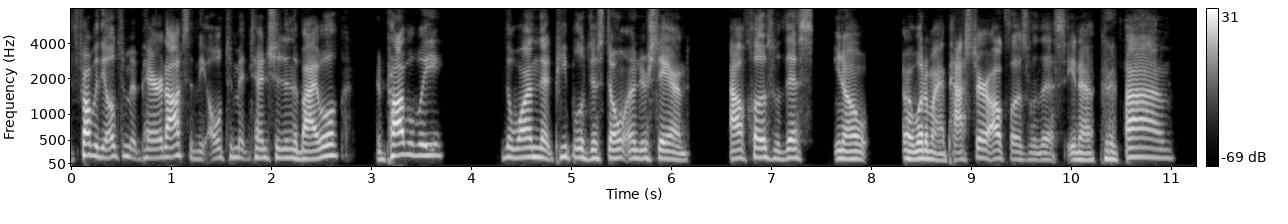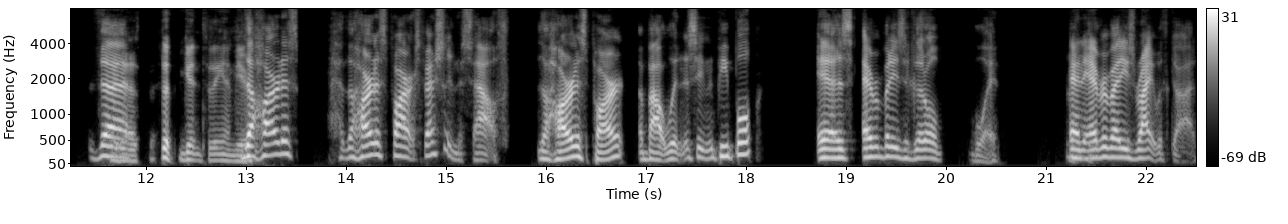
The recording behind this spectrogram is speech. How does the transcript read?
it's probably the ultimate paradox and the ultimate tension in the Bible, and probably the one that people just don't understand. I'll close with this, you know, or what am I, a pastor? I'll close with this, you know. Um the Yeah. Getting to the end here. the hardest the hardest part, especially in the South, the hardest part about witnessing to people is everybody's a good old boy. And Mhm. everybody's right with God.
